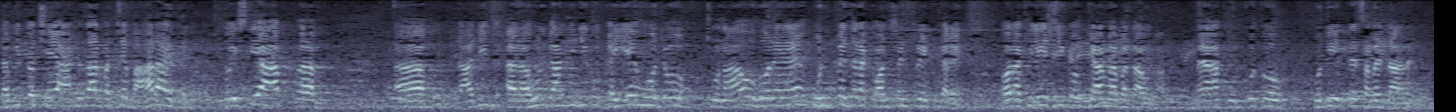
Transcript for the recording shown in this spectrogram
तभी तो छह, आठ हज़ार बच्चे बाहर आए थे। तो इसलिए आप राजीव, राहुल गांधी जी को कहिए, वो जो चुनाव हो रहे हैं, उन पे जरा कॉन्सेंट्रेट करें। और अखिलेश जी को क्या मैं बताऊँगा? मैं आप, उनको तो खुद ही इतने समझदार हैं।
